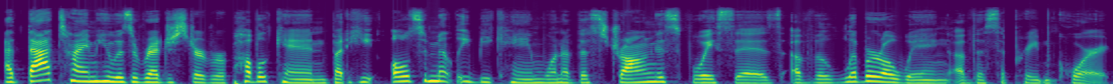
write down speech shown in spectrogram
At that time, he was a registered Republican, but he ultimately became one of the strongest voices of the liberal wing of the Supreme Court.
